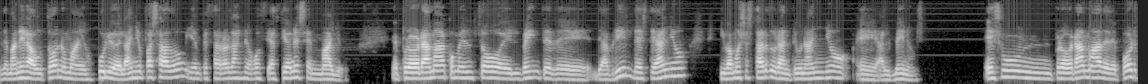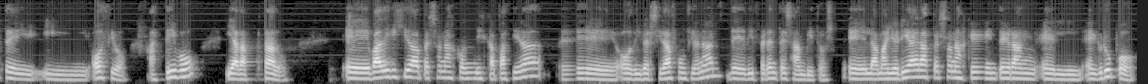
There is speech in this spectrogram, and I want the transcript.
de, manera autónoma en julio del año pasado y empezaron las negociaciones en mayo. El programa comenzó el 20 de, abril de este año y vamos a estar durante un año eh, al menos. Es un programa de deporte y ocio activo y adaptado eh, va dirigido a personas con discapacidad eh, o diversidad funcional de diferentes ámbitos. Eh, la mayoría de las personas que integran el, grupo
